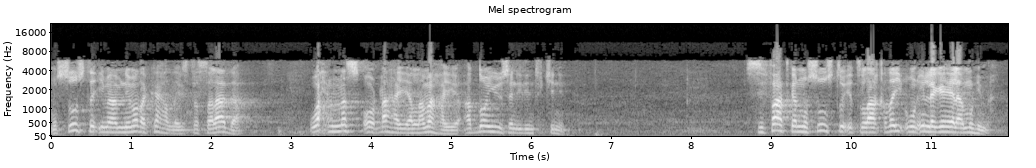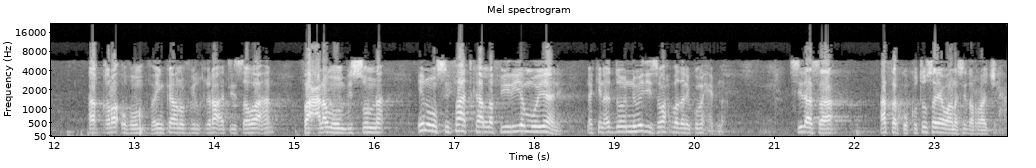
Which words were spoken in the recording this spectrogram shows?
Nusuusta imaamnimada ka hadlaysta salaadda wax nas oo dhahaya lama hayo addoon yuusan idin tujinin. Sifaadka nusuustu itlaaqday uun in laga helaa muhiim ah. Fain kaanuu fi lqira'ati sawa'an faaclamuhum bisunna inuu sifaatkaa la fiiriyo mooyaane laakiin addoonnimadiisa wax badani kuma xidhna. Sidaasaa aharku kutusaya waana sida raajixa.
